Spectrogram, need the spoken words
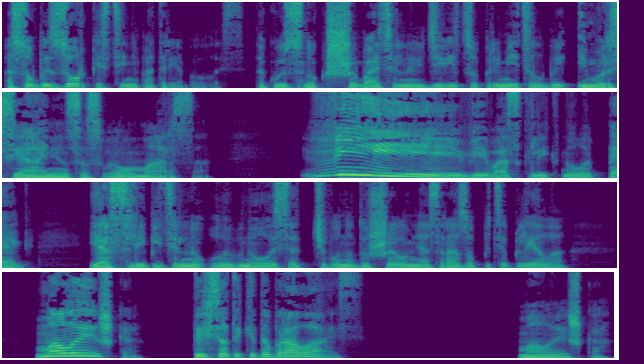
особой зоркости не потребовалось. Такую сногсшибательную девицу приметил бы и марсианин со своего Марса. «Ви!» — воскликнула Пег и ослепительно улыбнулась, от чего на душе у меня сразу потеплело. «Малышка, ты все-таки добралась!» «Малышка!»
